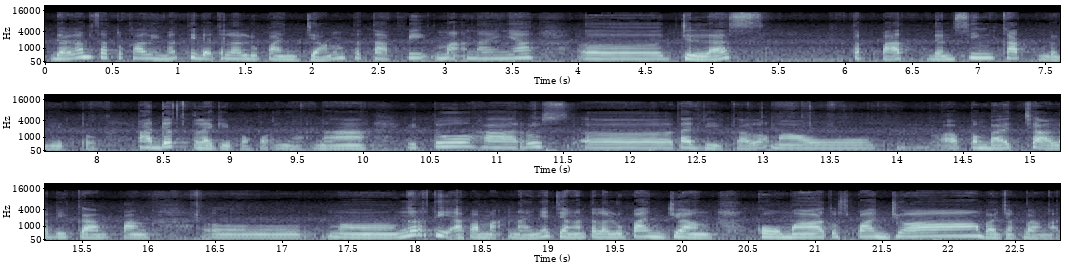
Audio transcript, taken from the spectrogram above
dalam satu kalimat tidak terlalu panjang tetapi maknanya e, jelas tepat dan singkat begitu padat lagi pokoknya. Nah, itu harus uh, tadi kalau mau uh, pembaca lebih gampang uh, mengerti apa maknanya, jangan terlalu panjang, koma terus panjang banyak banget.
